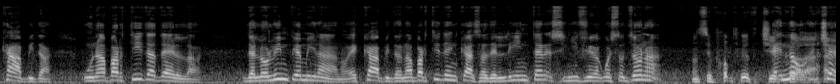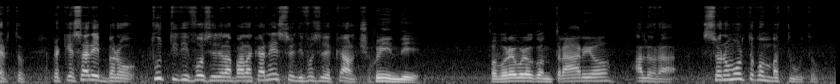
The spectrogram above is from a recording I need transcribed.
capita una partita della, dell'Olimpia Milano e capita una partita in casa dell'Inter, significa questa zona non si può più circolare. Eh no, certo, perché sarebbero tutti i tifosi della pallacanestro e i tifosi del calcio. Quindi, favorevole o contrario? Allora, sono molto combattuto.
